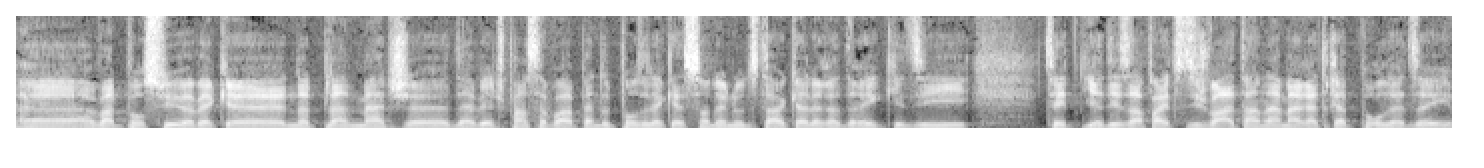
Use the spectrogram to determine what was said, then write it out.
Euh, avant de poursuivre avec euh, notre plan de match, David, je pense que ça vaut la peine de te poser la question d'un auditeur, Cal Rodrigue, qui dit Tu sais, il y a des affaires, tu dis, je vais attendre à ma retraite pour le dire.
